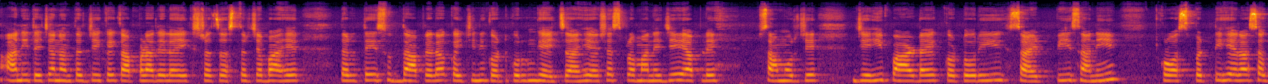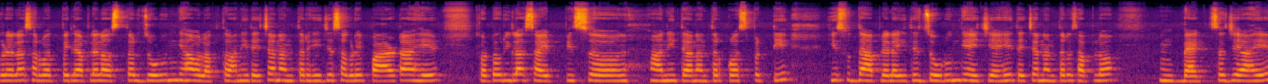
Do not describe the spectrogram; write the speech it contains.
आणि त्याच्यानंतर जे काही कापड आलेलं आहे एक्स्ट्राचं अस्तरच्या बाहेर तर ते सुद्धा आपल्याला कैचीने कट करून घ्यायचं आहे. अशाच प्रमाणे जे आपले समोरचे जेही पार्ट आहे कटोरी साईड पीस आणि क्रॉसपट्टी ह्याला सगळ्याला सर्वात पहिले आपल्याला अस्तर जोडून घ्यावं लागतं आणि त्याच्यानंतर हे जे सगळे पार्ट आहे कटोरीला साईड पीस आणि त्यानंतर क्रॉसपट्टी ही सुद्धा आपल्याला इथे जोडून घ्यायची आहे. त्याच्यानंतरच आपलं बॅगचं जे आहे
